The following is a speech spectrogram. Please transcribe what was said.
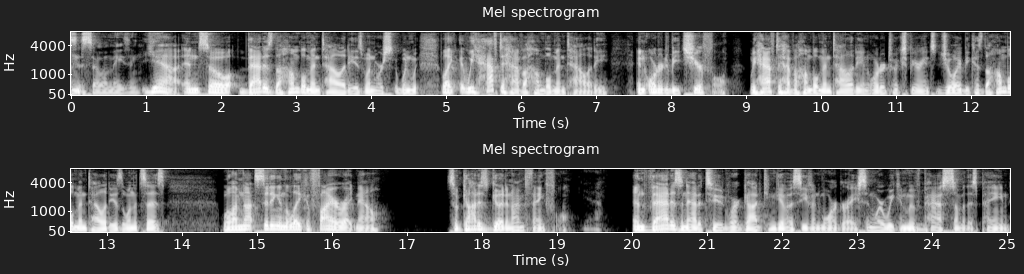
And- is so amazing. Yeah, and so that is the humble mentality is when we're when we like we have to have a humble mentality in order to be cheerful. We have to have a humble mentality in order to experience joy because the humble mentality is the one that says, "Well, I'm not sitting in the lake of fire right now. So God is good and I'm thankful." And that is an attitude where God can give us even more grace and where we can move past some of this pain.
